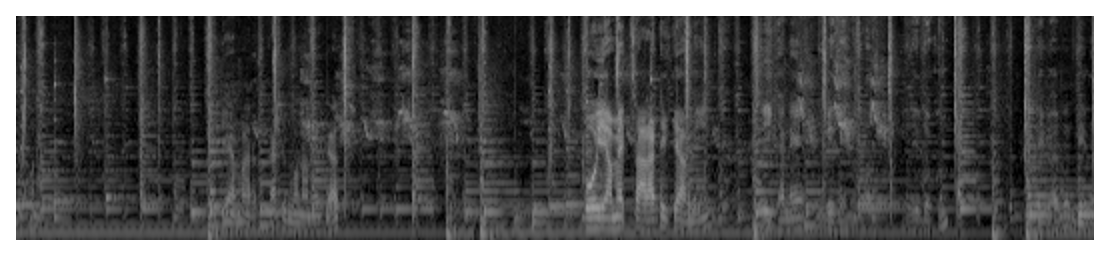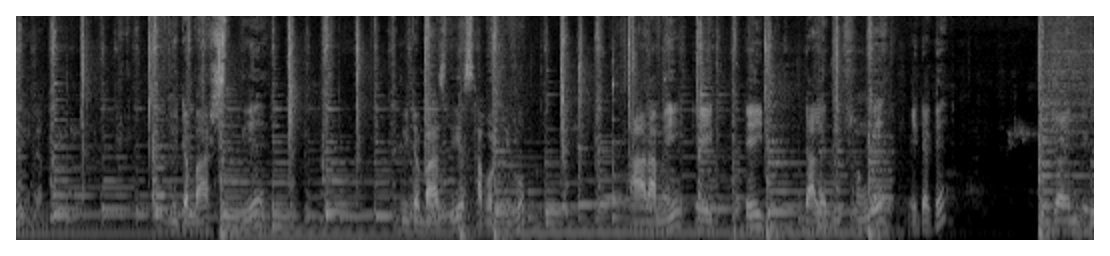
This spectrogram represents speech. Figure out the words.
দেখুন, এটি আমার কাটিমন আমের গাছ। ওই আমের চারাটিকে আমি এইখানে বেঁধে নিলাম। এই যে দেখুন, এইভাবে বেঁধে নিলাম। দুইটা বাঁশ দিয়ে, দুইটা বাঁশ দিয়ে সাপোর্ট দিব। আর আমি এই এই ডালের সঙ্গে এটাকে জয়েন দিব।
